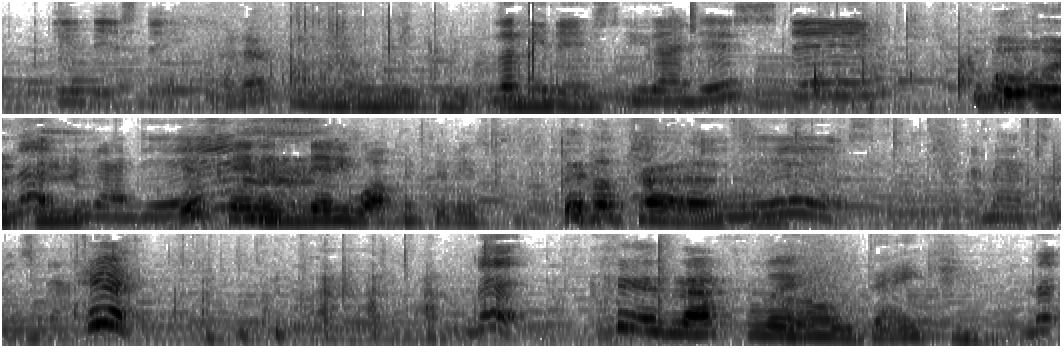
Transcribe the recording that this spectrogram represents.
at this thing. I definitely know Nick. Look at this. You got this thing. Come on, Look, you got This this Kenny's steady walking through this. I'm tired and of it. this. I'm gonna have to switch it out. Here, Look, here's not flip. Oh, thank you. look,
